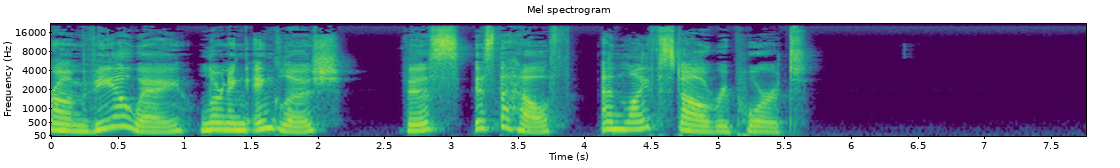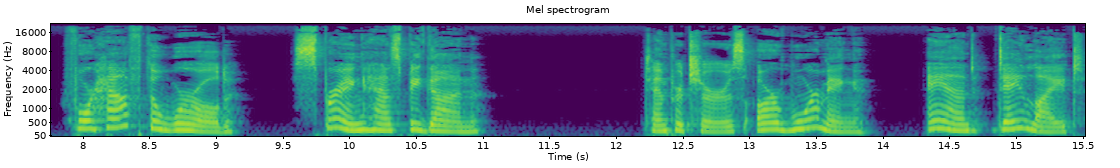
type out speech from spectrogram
From VOA Learning English, this is the Health and Lifestyle Report. For half the world, spring has begun. Temperatures are warming, and daylight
